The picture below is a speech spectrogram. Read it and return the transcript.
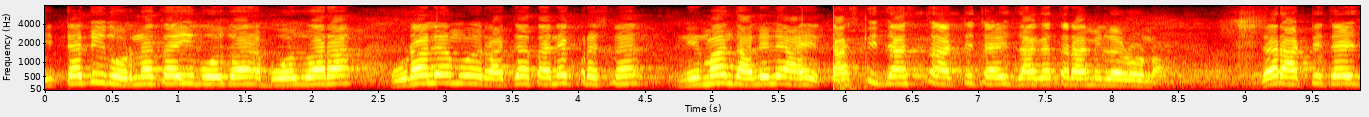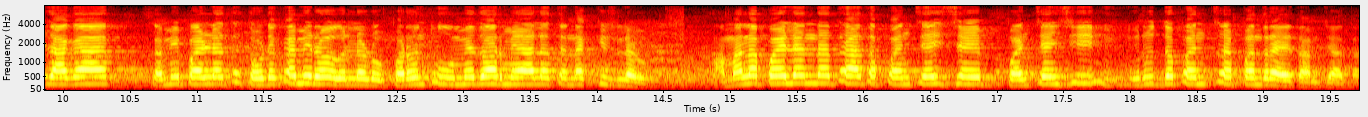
इत्यादी धोरणाचाही बोजवा बोजवारा उडाल्यामुळे राज्यात अनेक प्रश्न निर्माण झालेले आहेत. जास्तीत जास्त अठ्ठेचाळीस जागा तर आम्ही लढवणार. जर अठ्ठेचाळीस जागा कमी पडल्या तर थोडे कमी र- लढू. परंतु उमेदवार मिळाला तर नक्कीच लढू. आम्हाला पहिल्यांदा तर आता पंच्याऐंशी पंच्याऐंशी विरुद्ध पंच पंधरा आहेत आमच्या आता.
